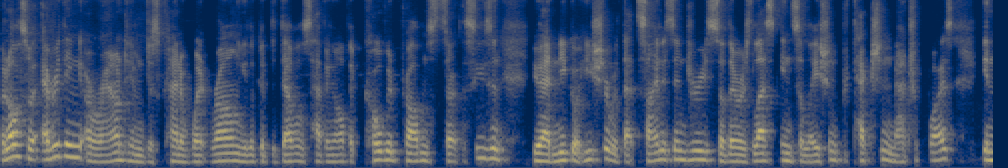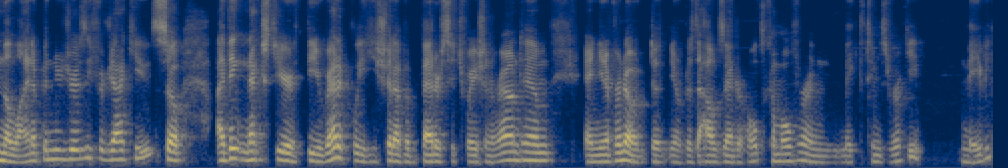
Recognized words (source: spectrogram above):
but also everything around him just kind of went wrong. You look at the Devils having all the COVID problems to start the season. You had Nico Hischier with that sinus injury. So there was less insulation protection matchup wise in the lineup in New Jersey for Jack Hughes. So I think next year, theoretically, he should have a better situation around him. And you never know, do, you know, does Alexander Holtz come over and make the team's rookie? Maybe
